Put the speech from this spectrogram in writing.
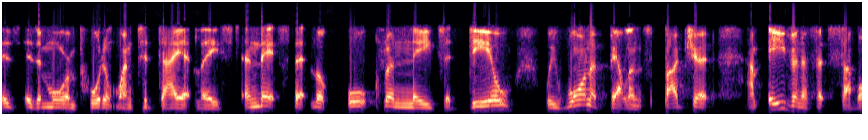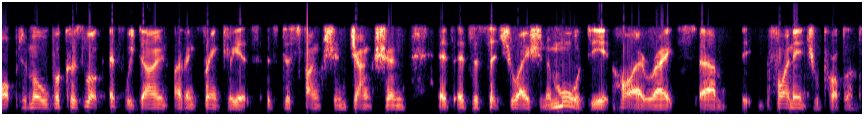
is, is a more important one today at least, and that's that, look, Auckland needs a deal we want a balanced budget, um, even if it's suboptimal, because look, if we don't, I think frankly it's, it's dysfunction junction. It's, it's a situation of more debt, higher rates, um, financial problems.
